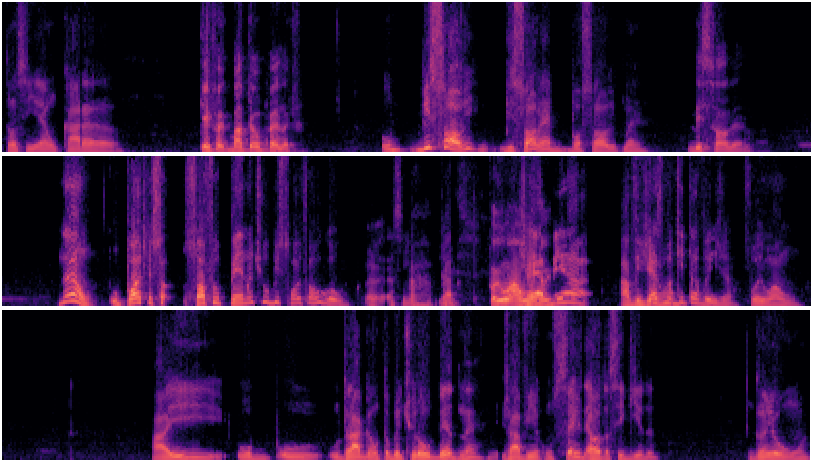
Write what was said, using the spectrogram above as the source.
Então, assim, é um cara. Quem foi que bateu o pênalti? O Bissol. Bissol, é? Bossol, como é? Bissol, é. Não, o Pote so, sofre o pênalti e o Bissol faz o gol. É, assim, ah, já, foi um a um. Já foi? é bem a, a 25 vez já. Foi um a um. Aí o, o, o Dragão também tirou o dedo, né? Já vinha com seis derrotas seguidas. Ganhou uma.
